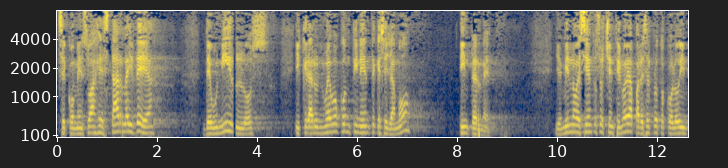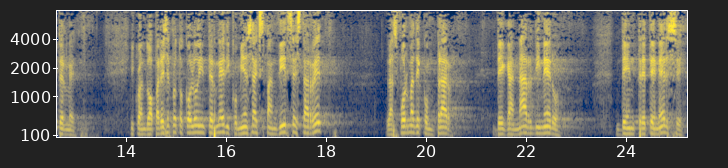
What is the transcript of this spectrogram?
se comenzó a gestar la idea de unirlos y crear un nuevo continente que se llamó Internet. Y en 1989 aparece el protocolo de Internet. Y cuando aparece el protocolo de Internet y comienza a expandirse esta red, las formas de comprar, de ganar dinero, de entretenerse,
